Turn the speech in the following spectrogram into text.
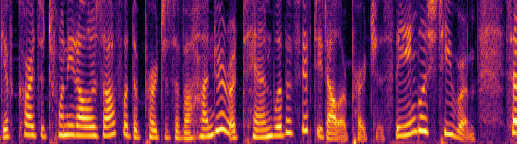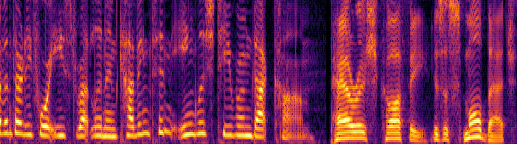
Gift cards are $20 off with a purchase of 100 or 10 with a $50 purchase. The English Tea Room, 734 East Rutland in Covington, EnglishTeaRoom.com. Parish Coffee is a small batch,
